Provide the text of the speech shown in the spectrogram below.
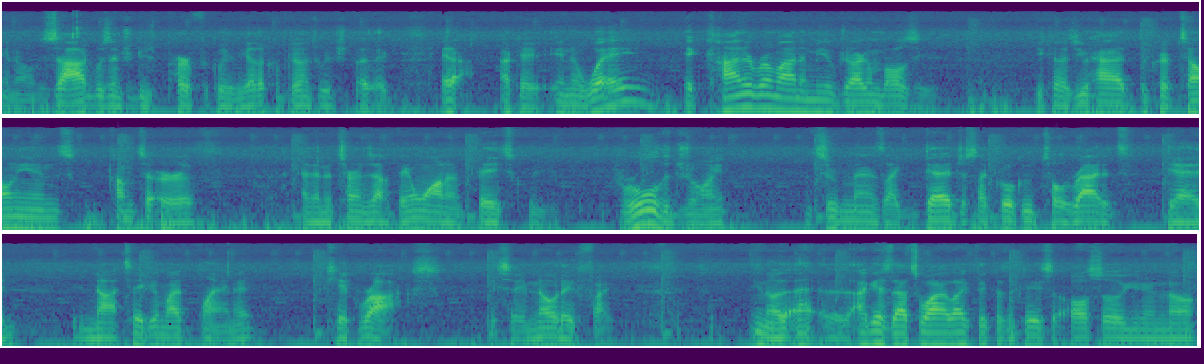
You know, Zod was introduced perfectly. The other Kryptonians, which it, okay, in a way, it kind of reminded me of Dragon Ball Z because you had the Kryptonians come to Earth, and then it turns out they want to basically rule the joint, and Superman is like dead, just like Goku told Raditz, dead. You're not taking my planet. Kick rocks. They say no, they fight. You know, I guess that's why I liked it because in case also you didn't know,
